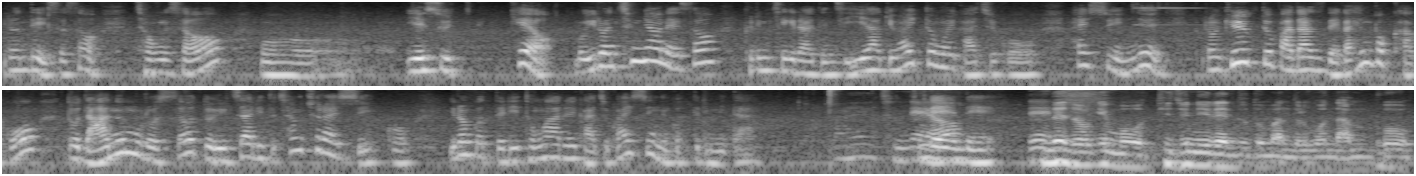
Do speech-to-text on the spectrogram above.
이런 데 있어서 정서, 뭐 예술 care 뭐 이런 측면에서 그림책이라든지 이야기 활동을 가지고 할 수 있는 그런 교육도 받아서 내가 행복하고 또 나눔으로써 또 일자리도 창출할 수 있고 이런 것들이 동화를 가지고 할 수 있는 것들입니다. 아유, 좋네요. 네, 네. 네. 근데 저기 뭐 디즈니랜드도 만들고 남북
